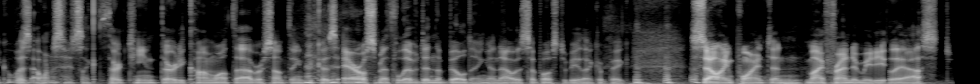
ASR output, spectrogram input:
I think it was. I want to say it's like thirteen thirty Commonwealth Ave or something because Aerosmith lived in the building, and that was supposed to be like a big selling point. And my friend immediately asked,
